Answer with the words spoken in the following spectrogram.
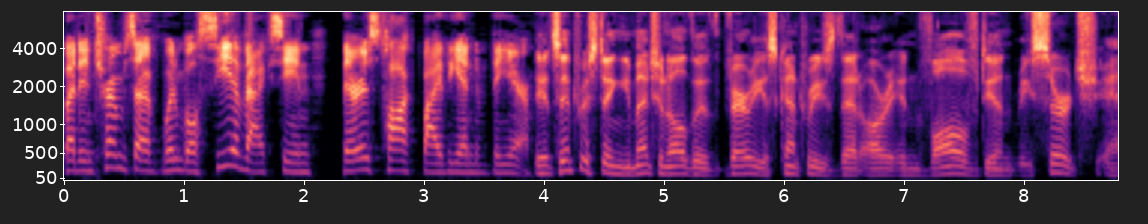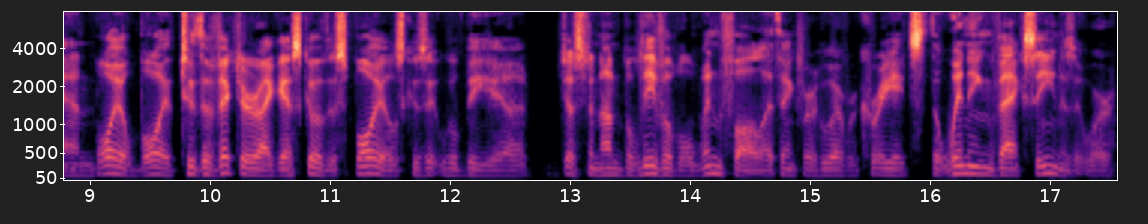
But in terms of when we'll see a vaccine, there is talk by the end of the year. It's interesting. You mentioned all the various countries that are involved in research, and boy, oh boy, to the victor, I guess, go the spoils, because it will be uh, just an unbelievable windfall, I think, for whoever creates the winning vaccine, as it were.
